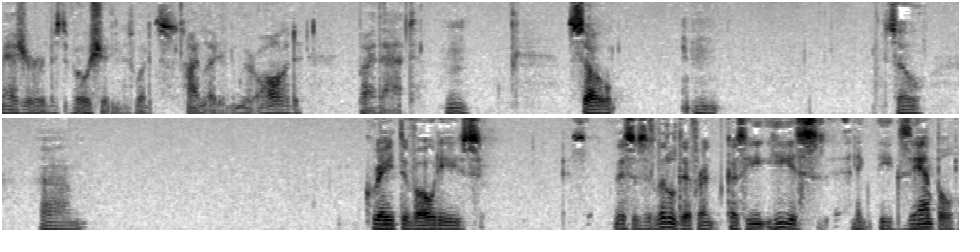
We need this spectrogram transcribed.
measure of his devotion is what it's highlighted. We're awed by that. Hmm. So, so um, great devotees, this is a little different because he, he is an, the example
